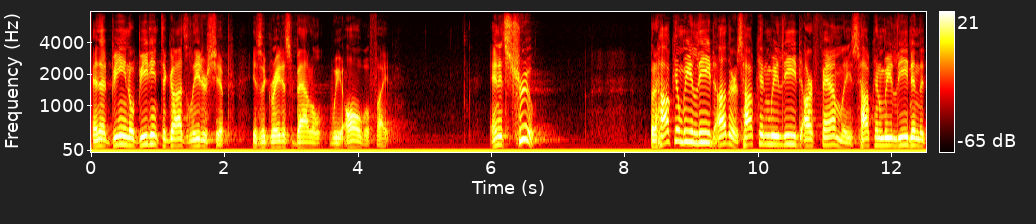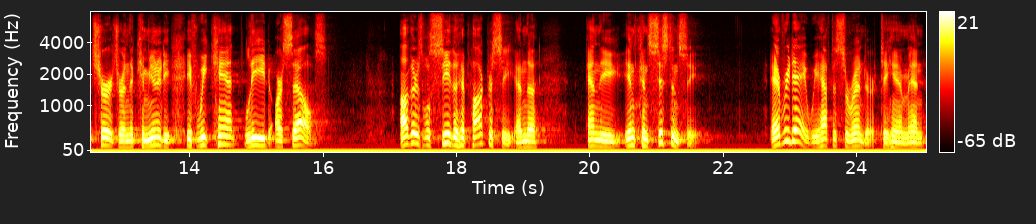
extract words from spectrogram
And that being obedient to God's leadership is the greatest battle we all will fight. And it's true. But how can we lead others? How can we lead our families? How can we lead in the church or in the community if we can't lead ourselves? Others will see the hypocrisy and the, and the inconsistency. Every day we have to surrender to Him and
